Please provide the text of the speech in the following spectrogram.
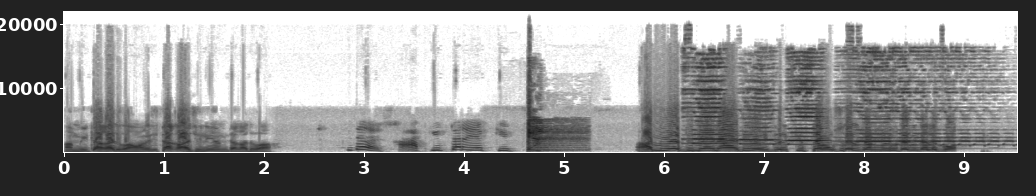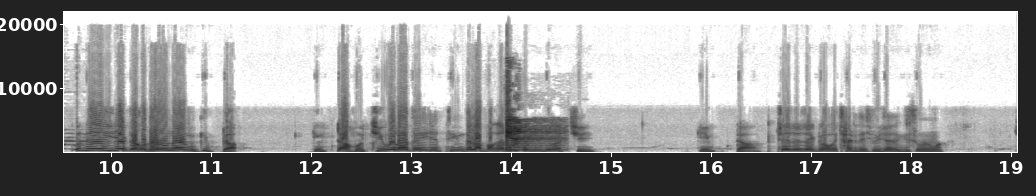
আমি টাকা দেবো আমার কাছে টাকা আছে নি আমি টাকা দেবো। সাত কিপ্ট আর এক কিপ্ট। আমি এই দুনিয়ায় না রয়েছি কিপটা বংশটাল জন্ম হতে আমি তাহলে ক- বলে এই যে একটা কথা না আমি কিপটা। কিপটা হচ্ছি বলে তো এই যে তিনতলা পাকার দিতে পারছি। কিপটা। চ চ চ একটু আমাকে ছাড়ি দিস বিচার কিছু মা। চ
